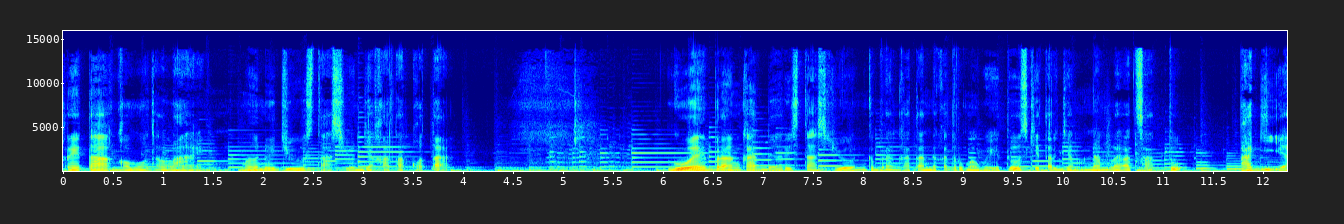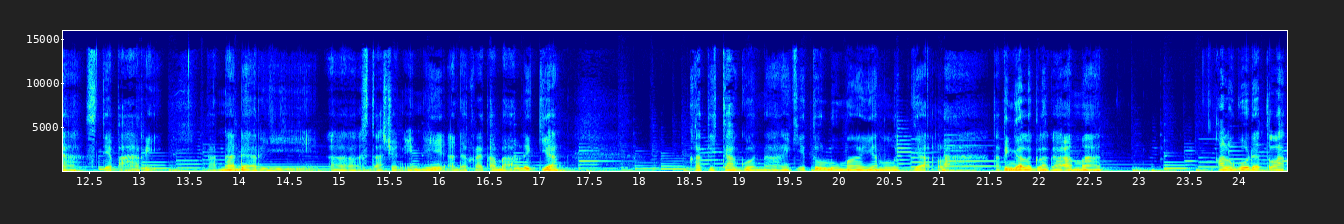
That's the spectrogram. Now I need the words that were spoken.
kereta komuter lain menuju stasiun Jakarta Kota. Gue berangkat dari stasiun keberangkatan dekat rumah gue itu sekitar jam 6 lewat 1 pagi ya setiap hari. Karena dari uh, stasiun ini ada kereta balik yang ketika gue naik itu lumayan lega lah. Tapi nggak lega-lega amat. Kalau gue udah telat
